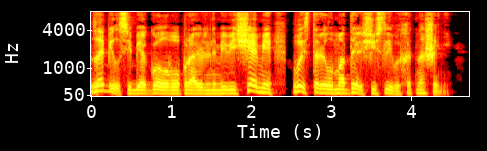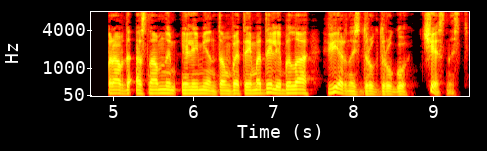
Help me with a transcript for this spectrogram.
Забил себе голову правильными вещами, выстроил модель счастливых отношений. Правда, основным элементом в этой модели была верность друг другу, честность.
